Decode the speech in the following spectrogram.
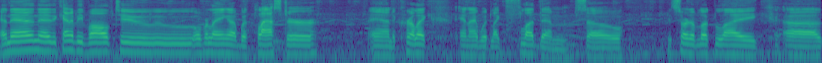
And then it kind of evolved to overlaying it with plaster and acrylic, and I would like flood them. So it sort of looked like uh,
